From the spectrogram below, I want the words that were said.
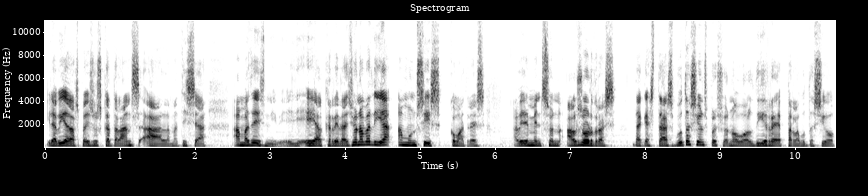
i la Via dels Països Catalans a la mateixa, al mateix nivell. I el carrer de Joan Abadia amb un 6,3%. Evidentment són els ordres d'aquestes votacions, però això no vol dir res per la votació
